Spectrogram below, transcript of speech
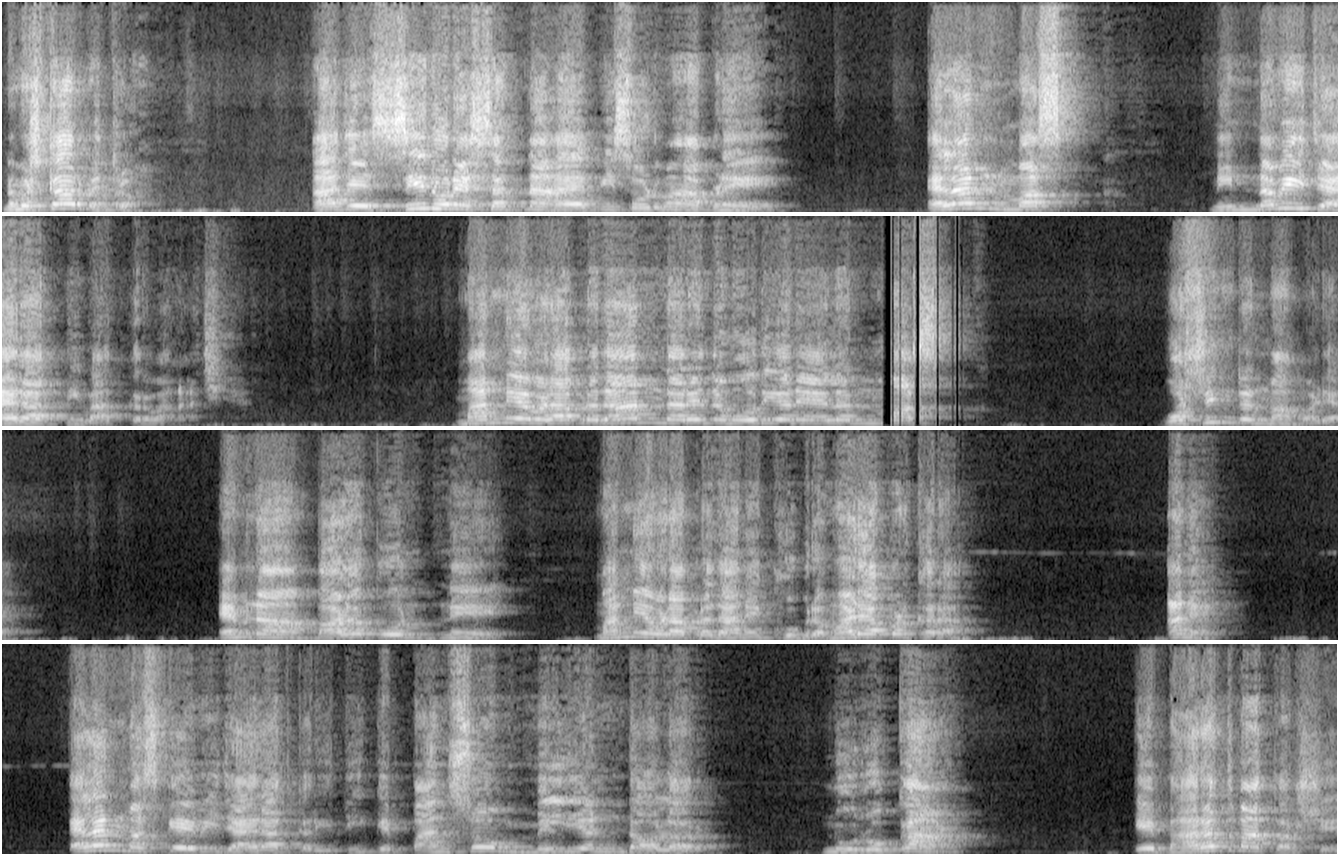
નમસ્કાર મિત્રો. આજે સીધું ને સચના આ એપિસોડમાં આપણે એલન મસ્કની નવી જાહેરાતની વાત કરવાના છીએ. માન્ય વડાપ્રધાન નરેન્દ્ર મોદી અને એલન મસ્ક વોશિંગ્ટનમાં મળ્યા. એમના બાળકોને માન્ય વડાપ્રધાને ખૂબ રમાડ્યા પણ ખરા. અને એલન મસ્કે એવી જાહેરાત કરી હતી કે પાંચસો મિલિયન ડોલરનું રોકાણ એ ભારતમાં કરશે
